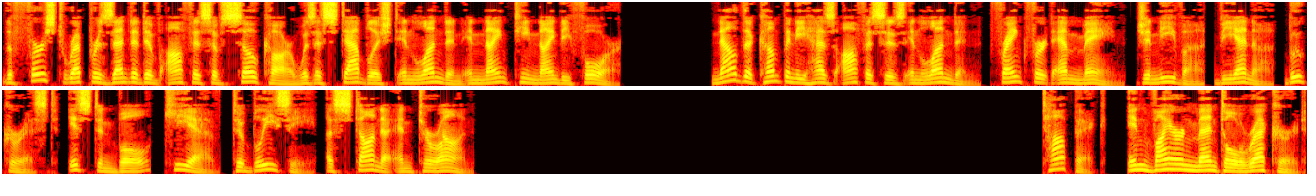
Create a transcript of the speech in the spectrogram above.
The first representative office of SOCAR was established in London in 1994. Now the company has offices in London, Frankfurt am Main, Geneva, Vienna, Bucharest, Istanbul, Kiev, Tbilisi, Astana and Tehran. Environmental record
